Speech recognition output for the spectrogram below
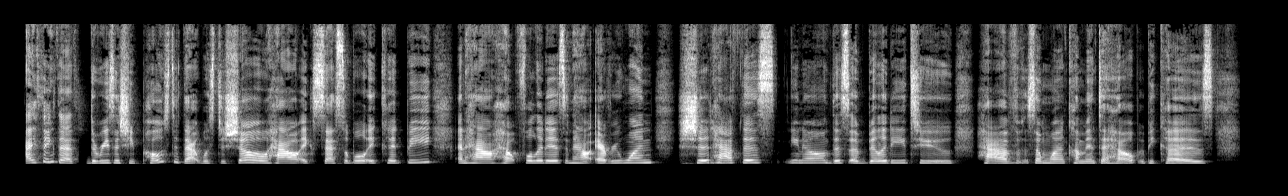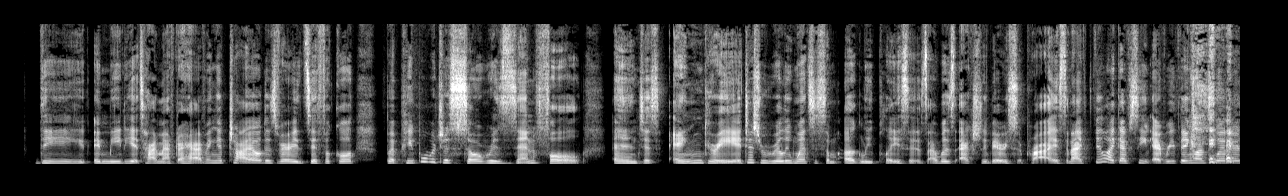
I think that the reason she posted that was to show how accessible it could be and how helpful it is and how everyone should have this you know this ability to have someone come in to help because the immediate time after having a child is very difficult, but people were just so resentful and just angry. It just really went to some ugly places. I was actually very surprised. And I feel like I've seen everything on Twitter,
